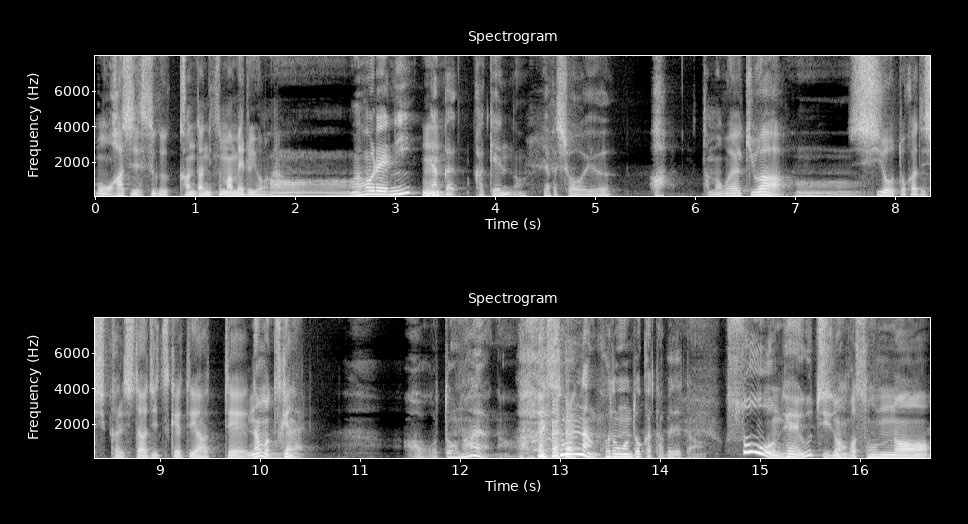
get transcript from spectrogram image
もうお箸ですぐ簡単につまめるような。あー。これになんかかけんの？やっぱ醤油？あ、卵焼きは、塩とかでしっかり下味つけてやって、何もつけない。あ、大人やな。えそんなん子供のとこから食べてたん？そうね、うちなんかそんな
